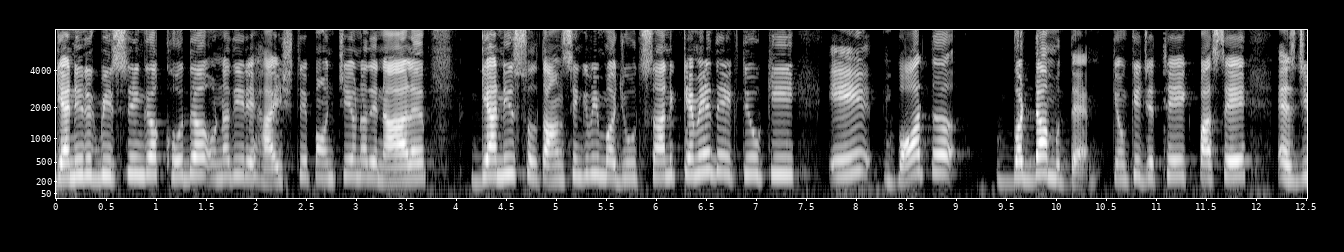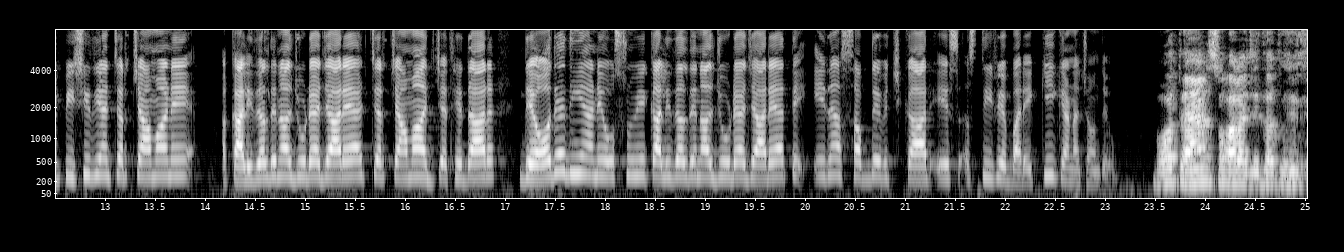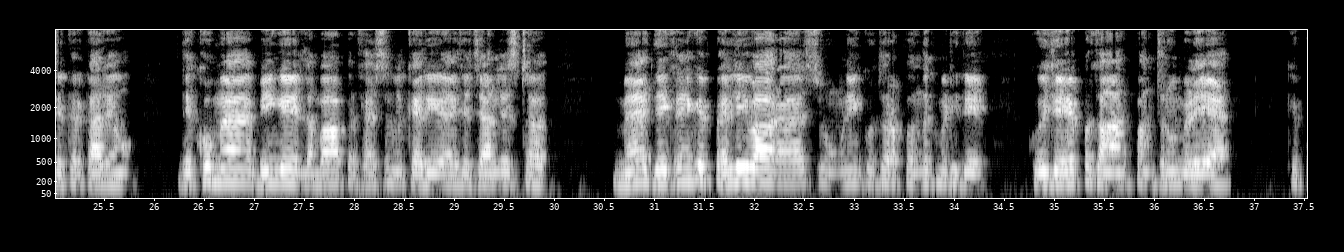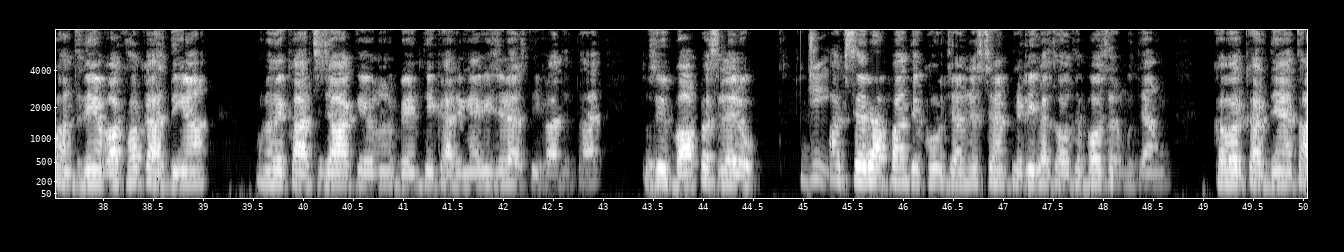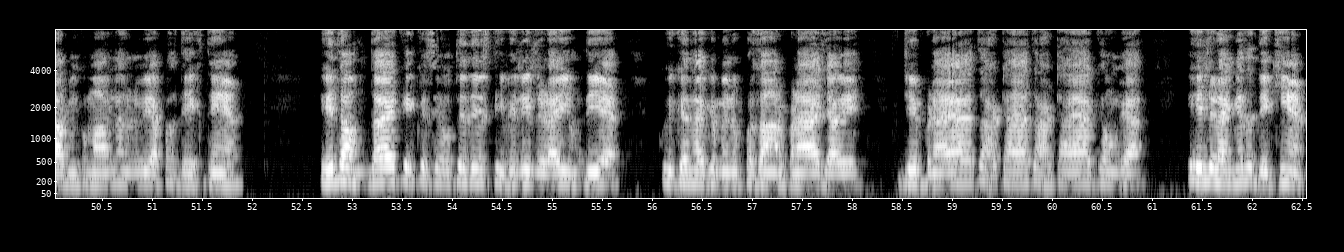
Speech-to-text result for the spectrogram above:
ਗਿਆਨੀ ਰਗਬੀਰ ਸਿੰਘ ਖੁਦ ਉਹਨਾਂ ਦੀ ਰਿਹਾਇਸ਼ ਤੇ ਪਹੁੰਚੇ। ਉਹਨਾਂ ਦੇ ਨਾਲ ਗਿਆਨੀ ਸੁਲਤਾਨ ਸਿੰਘ ਵੀ ਮੌਜੂਦ ਸਨ। ਕਿਵੇਂ ਦੇਖਦੇ ਹੋ ਕਿ ਇਹ ਬਹੁਤ ਵੱਡਾ ਮੁੱਦਾ ਹੈ, ਕਿਉਂਕਿ ਜਿੱਥੇ ਇੱਕ ਪਾਸੇ ਐਸਜੀਪੀਸੀ ਦੀਆਂ ਚਰਚਾਵਾਂ ਨੇ, ਅਕਾਲੀ ਦਲ ਦੇ ਨਾਲ ਜੋੜਿਆ ਜਾ ਰਿਹਾ ਹੈ, ਚਰਚਾਵਾਂ ਜਥੇਦਾਰ ਦੇ ਅਹੁਦੇ ਦੀਆਂ ਨੇ, ਉਸ ਨੂੰ ਵੀ ਅਕਾਲੀ ਦਲ ਦੇ ਨਾਲ ਜੋੜਿਆ ਜਾ ਰਿਹਾ ਤੇ ਇਹਨਾਂ ਸਭ ਦੇ ਵਿਚਕਾਰ ਇਸ ਅਸਤੀਫੇ ਬਾਰੇ ਕੀ ਕਹਿਣਾ ਚਾਹੁੰਦੇ ਹੋ? ਬਹੁਤ ਅਹਿਮ ਸਵਾਲ ਹੈ ਜਿਹਦਾ ਤੁਸੀਂ ਜ਼ਿਕਰ ਕਰ ਰਹੇ ਹੋ। ਦੇਖੋ, ਮੈਂ ਬੀਇੰਗ ਏ ਲੰਬਾ professional career as uh journalist ਮੈਂ ਦੇਖ ਰਿਹਾ ਕਿ ਪਹਿਲੀ ਵਾਰ ਸ਼੍ਰੋਮਣੀ ਗੁਰਦੁਆਰਾ ਪ੍ਰਬੰਧਕ ਕਮੇਟੀ ਦੇ ਕੋਈ ਜਿਹੇ ਪ੍ਰਧਾਨ ਪੰਥ ਨੂੰ ਮਿਲੇ ਹੈ ਕਿ ਪੰਥ ਦੀਆਂ ਵੱਖ-ਵੱਖ ਹਸਤੀਆਂ ਉਹਨਾਂ ਦੇ ਘਰ 'ਚ ਜਾ ਕੇ ਉਹਨਾਂ ਨੂੰ ਬੇਨਤੀ ਕਰ ਰਹੀਆਂ ਕਿ ਜਿਹੜਾ ਅਸਤੀਫਾ ਦਿੱਤਾ ਹੈ ਤੁਸੀਂ ਵਾਪਸ ਲੈ ਲਓ। ਜੀ। ਅਕਸਰ ਆਪਾਂ ਦੇਖੋ ਜਰਨਲਿਸਟ ਹਾਂ ਪੋਲੀਟੀਕਲ ਤੌਰ ਤੇ ਬਹੁਤ ਸਾਰੇ ਮੁੱਦਿਆਂ ਨੂੰ ਕਵਰ ਕਰਦੇ ਹਾਂ ਧਾਰਮਿਕ ਮਾਮਲਿਆਂ ਨੂੰ ਵੀ ਆਪਾਂ ਦੇਖਦੇ ਹਾਂ। ਇਹ ਤਾਂ ਹੁੰਦਾ ਹੈ ਕਿ ਕਿਸੇ ਅਹੁਦੇ ਦੇ ਅਸਤੀਫੇ ਲਈ ਲੜਾਈ ਹੁੰਦੀ ਹੈ। ਕੋਈ ਕਹਿੰਦਾ ਕਿ ਮੈਨੂੰ ਪ੍ਰਧਾਨ ਬਣਾਇਆ ਜਾਵੇ ਜੇ ਬਣਾਇਆ ਤਾਂ ਹਟਾਇਆ ਤਾਂ ਹਟਾਇਆ ਕਿਉਂ ਗਿਆ? ਇਹ ਲੜਾਈਆਂ ਤਾਂ ਦੇਖੀਆਂ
